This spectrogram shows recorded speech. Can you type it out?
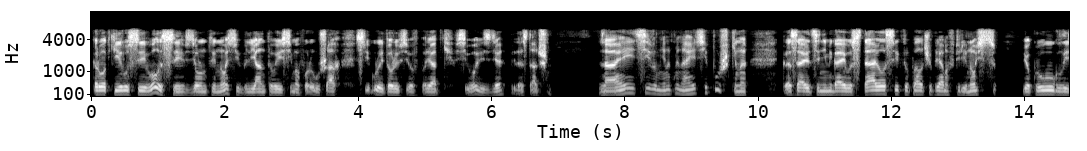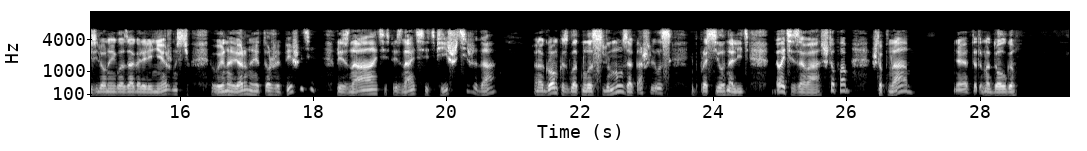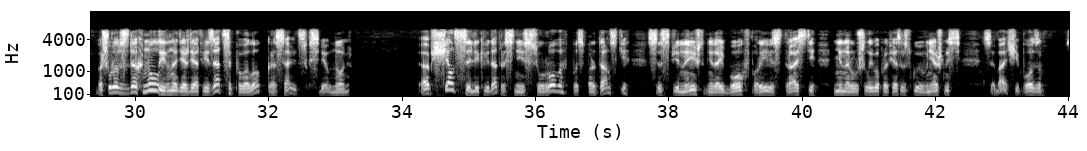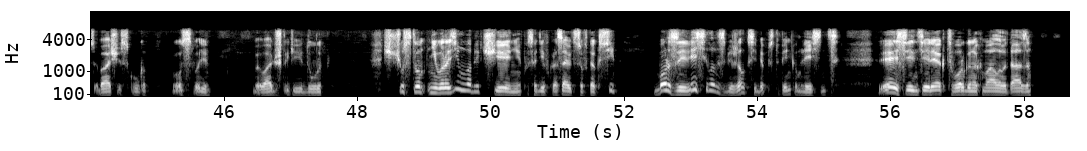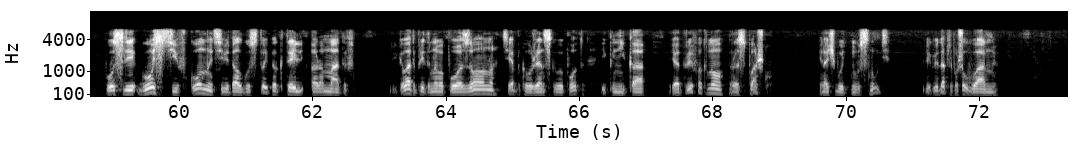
Короткие русые волосы, вздернутый носик, бриллиантовые семафоры в ушах. С фигурой тоже все в порядке, всего везде предостаточно. «Знаете, вы мне напоминаете Пушкина». Красавица, не мигая, уставилась Виктору Павловичу прямо в переносицу. Ее круглые зеленые глаза горели нежностью. «Вы, наверное, тоже пишете? Признайтесь, признайтесь, ведь пишете же, да?» Она громко сглотнула слюну, закашлялась и попросила налить. — Давайте за вас. Чтоб вам, чтоб нам. Нет, это надолго. Башуров вздохнул и в надежде отвязаться поволок красавицу к себе в номер. Общался ликвидатор с ней сурово, по-спартански, со спины, чтобы, не дай бог, в порыве страсти не нарушила его профессорскую внешность. Собачья поза, собачья скука. Господи, бывают же такие дуры. С чувством невыразимого облегчения, посадив красавицу в такси, Борзый весело взбежал к себе по ступенькам лестницы. Весь интеллект в органах малого таза. После гостей в комнате витал густой коктейль ароматов. Великовато-приторного пуазона, тепкого женского пота и коньяка. И, открыв окно, распашку, иначе будет не уснуть, ликвидатор пошел в ванную.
